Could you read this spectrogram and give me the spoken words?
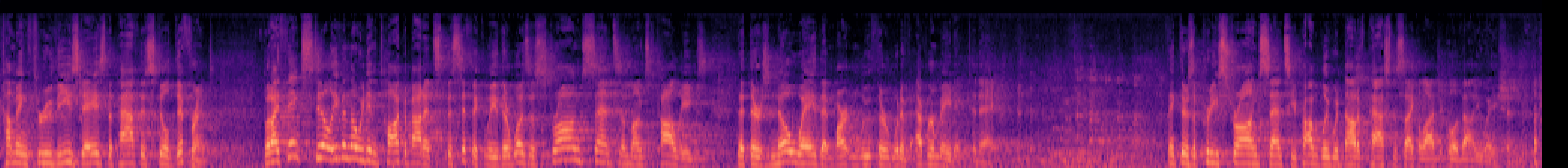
coming through these days, the path is still different. But I think still, even though we didn't talk about it specifically, there was a strong sense amongst colleagues that there's no way that Martin Luther would have ever made it today. I think there's a pretty strong sense he probably would not have passed the psychological evaluation.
